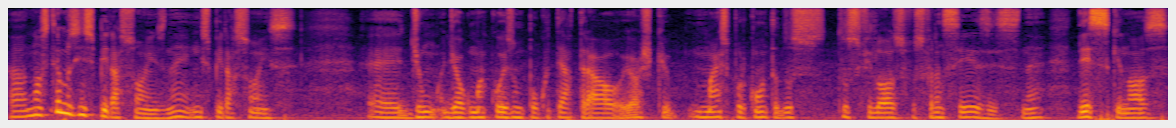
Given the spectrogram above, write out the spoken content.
Ah, nós temos inspirações, né? inspirações é, de, um, de alguma coisa um pouco teatral. Eu acho que mais por conta dos, dos filósofos franceses, né? desses que nós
